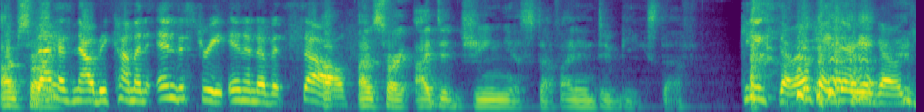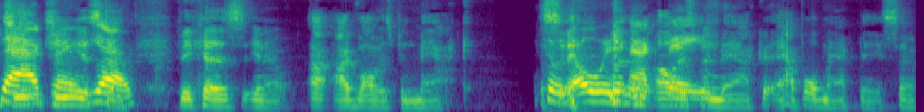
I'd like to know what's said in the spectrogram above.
I'm sorry. that has now become an industry in and of Uh, itself. I'm sorry. I did genius stuff. I didn't do geek stuff. Geek stuff. Okay, there you go. Exactly. Genius yes. stuff because you know I, I've always been Mac. So it's always Mac always been Mac, Apple Mac based. So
